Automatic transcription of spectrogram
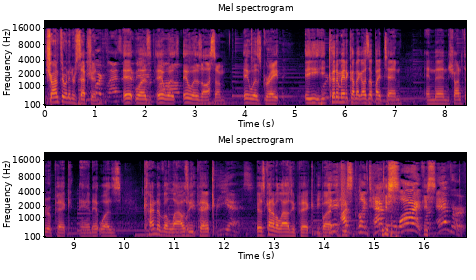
Sean threw an interception. It was it was it was awesome. It was great. He he could have made a comeback. I was up by ten, and then Sean threw a pick, and it was kind of a lousy pick. It was kind of a lousy pick, but he's, I like tapping he's- why he's- forever.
